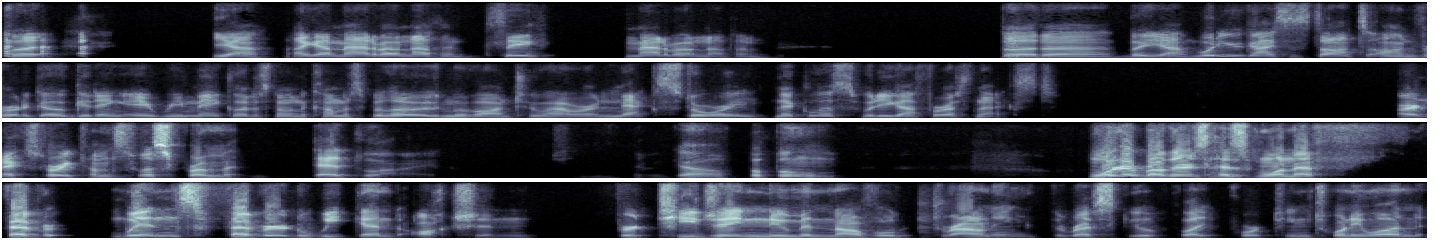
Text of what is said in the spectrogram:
But yeah, I got mad about nothing. See? Mad about nothing. But uh but yeah, what are your guys' thoughts on Vertigo getting a remake? Let us know in the comments below. Let's move on to our next story. Nicholas, what do you got for us next? Our next story comes to us from Deadline. There we go. Ba boom. Warner Brothers has won a fever wins fevered weekend auction for TJ Newman novel Drowning: The Rescue of Flight 1421.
